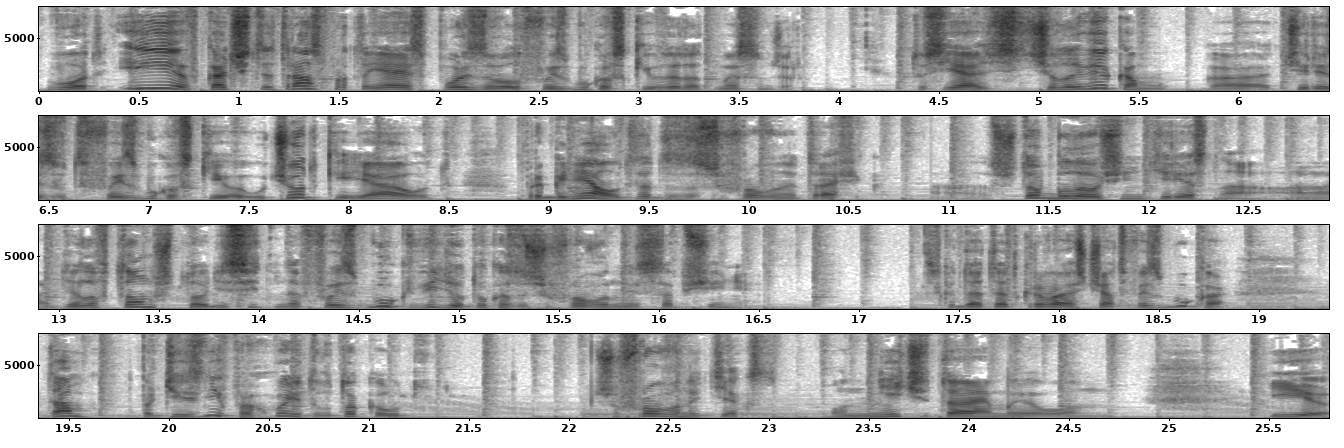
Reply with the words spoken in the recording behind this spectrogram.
Вот. И в качестве транспорта я использовал фейсбуковский вот этот мессенджер. То есть я с человеком э, через вот фейсбуковские учетки я вот прогонял вот этот зашифрованный трафик. А, что было очень интересно? А, дело в том, что действительно Facebook видел только зашифрованные сообщения. То есть, когда ты открываешь чат Фейсбука, там через них проходит вот только вот шифрованный текст. Он нечитаемый, он... И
